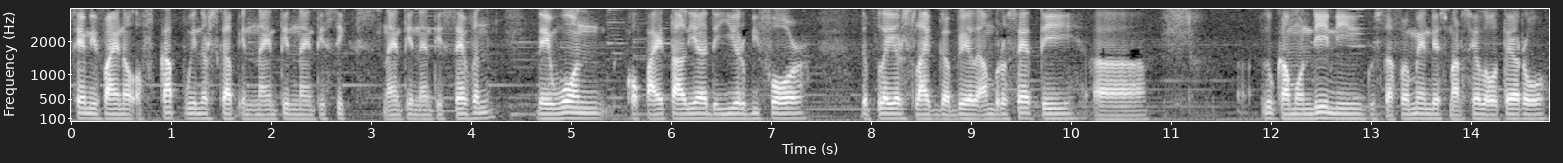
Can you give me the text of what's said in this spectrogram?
semi-final of Cup Winners' Cup in 1996, 1997. They won Coppa Italia the year before. The players like Gabriele Ambrosetti, uh, Luca Mondini, Gustavo Mendes, Marcelo Otero,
